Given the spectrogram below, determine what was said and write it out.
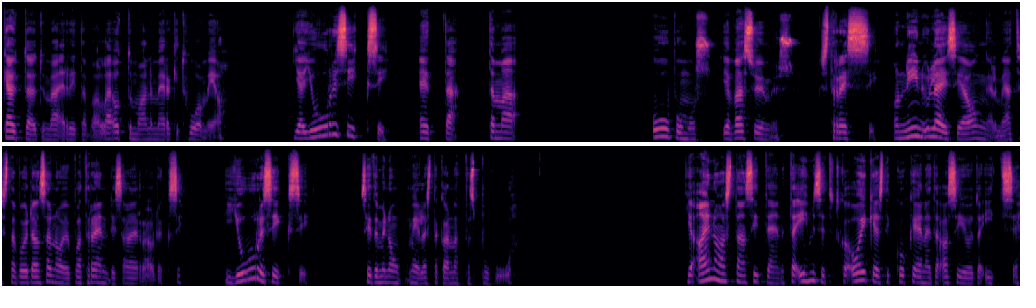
käyttäytymään eri tavalla ja ottamaan ne merkit huomioon. Ja juuri siksi, että tämä uupumus ja väsymys, stressi on niin yleisiä ongelmia, että sitä voidaan sanoa jopa trendisairaudeksi, niin juuri siksi siitä minun mielestä kannattaisi puhua. Ja ainoastaan siten, että ihmiset, jotka oikeasti kokee näitä asioita itse,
